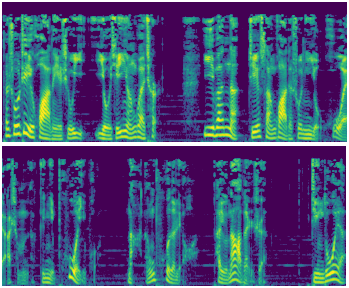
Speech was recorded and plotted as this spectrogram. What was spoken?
他说这话呢，也是有有些阴阳怪气儿。一般呢，这些算卦的说你有祸呀什么的，给你破一破，哪能破得了啊？他有那本事。顶多呀，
